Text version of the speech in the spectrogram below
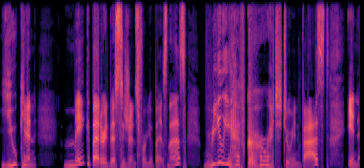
you can make better decisions for your business, really have courage to invest in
